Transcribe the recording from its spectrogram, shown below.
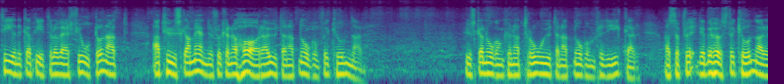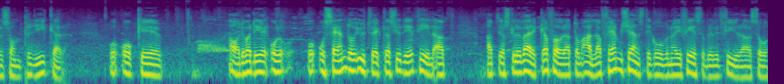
10 eh, kapitel och vers 14 att, att hur ska människor kunna höra utan att någon förkunnar? Hur ska någon kunna tro utan att någon predikar? Alltså för, det behövs förkunnare som predikar. Och, och eh, ja, det var det. Och, och, och, sen då utvecklas ju det till att, att jag skulle verka för att de alla fem tjänstegåvorna i Efesierbrevet 4, alltså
